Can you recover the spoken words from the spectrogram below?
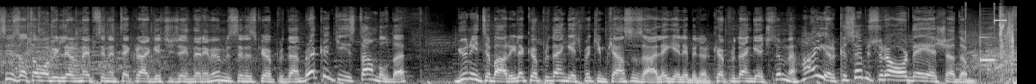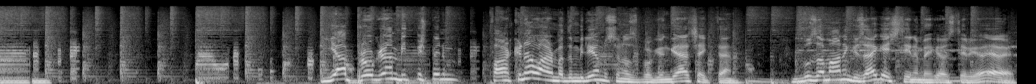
Siz otomobillerin hepsinin tekrar geçeceğinden emin misiniz köprüden? Bırakın ki İstanbul'da gün itibariyle köprüden geçmek imkansız hale gelebilir. Köprüden geçtim mi? Hayır, kısa bir süre orada yaşadım. Ya program bitmiş benim farkına varmadım biliyor musunuz bugün gerçekten. Bu zamanın güzel geçtiğini mi gösteriyor? Evet.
